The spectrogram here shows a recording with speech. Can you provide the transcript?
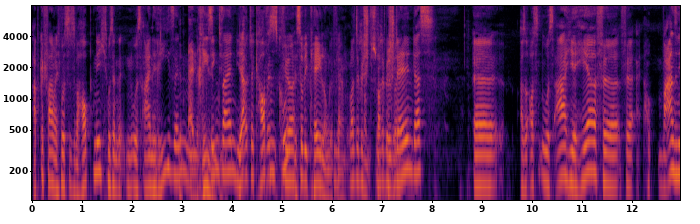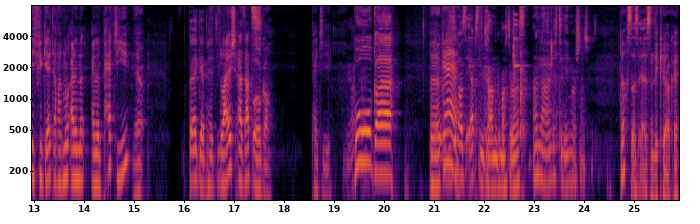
abgefahren, weil ich wusste es überhaupt nicht. Es muss ja in den USA ein riesen, Ein Riesending. Ding sein. Die Ja, Leute kaufen es ist cool. für Ist so wie Kale ungefähr. Leute, best Leute bestellen das äh, also aus den USA hierher für, für wahnsinnig viel Geld einfach nur einen, einen Patty, Ja. Burger Patty. Fleischersatz Burger. Patty. Burger. Die sind Burger. aus Erbsenkram gemacht, oder was? Ah, nein, nicht den Ingwer-Schnaps, bitte. Doch, das ist, er ist ein Likör, okay.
